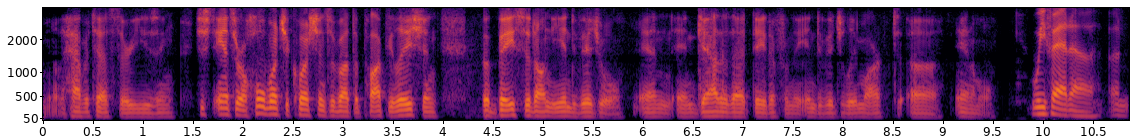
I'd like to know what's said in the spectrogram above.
you know, the habitats they're using. Just answer a whole bunch of questions about the population, but base it on the individual and, and gather that data from the individually marked uh, animal. We've had a, an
